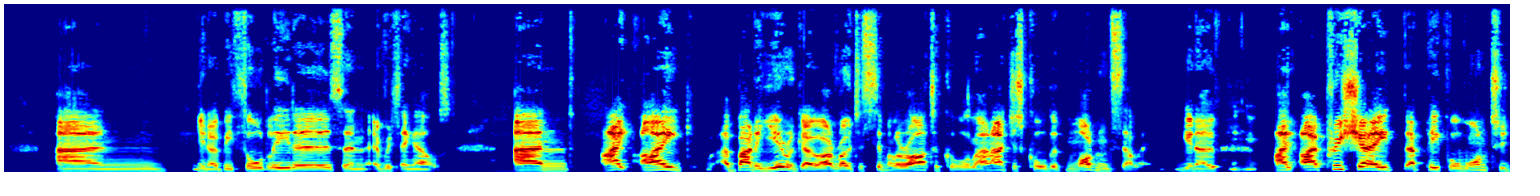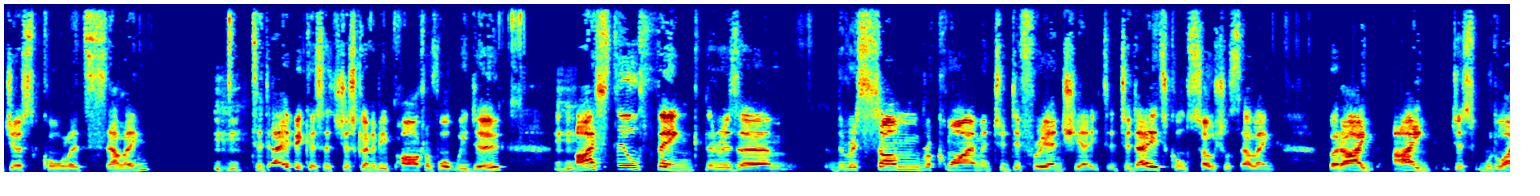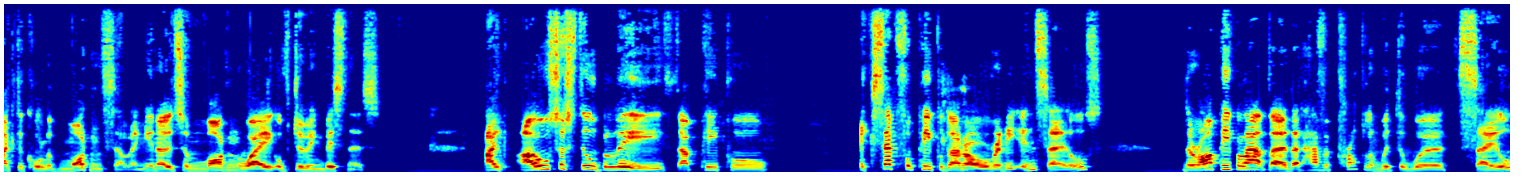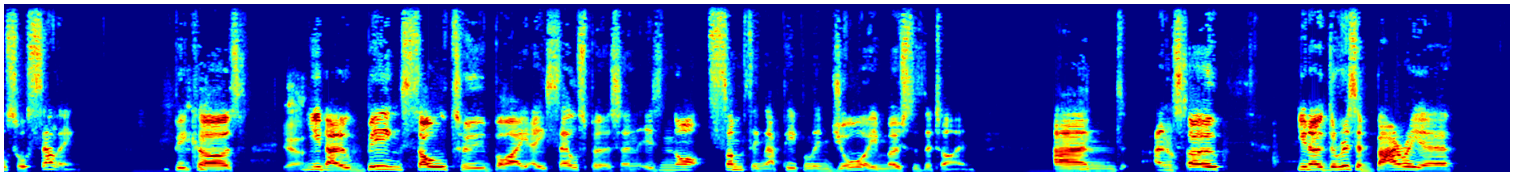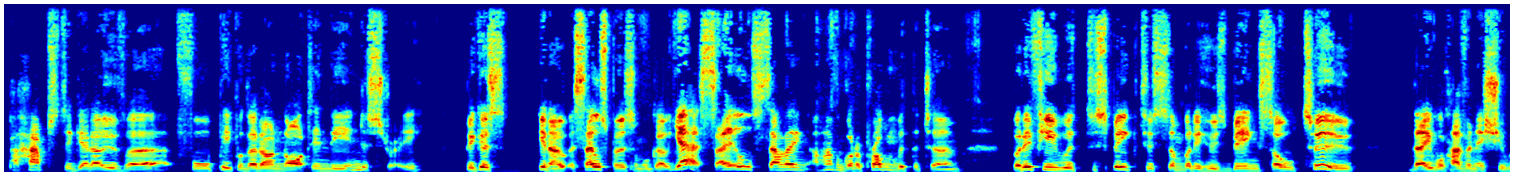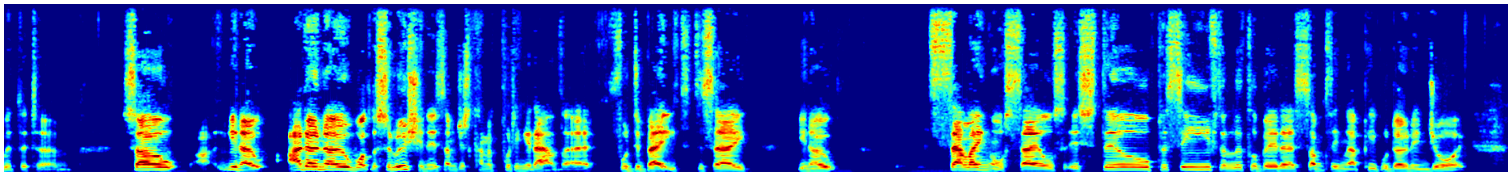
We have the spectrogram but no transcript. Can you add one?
and you know, be thought leaders and everything else. And I, I, about a year ago, I wrote a similar article and I just called it modern selling. You know, mm -hmm. I, I appreciate that people want to just call it selling mm -hmm. today because it's just going to be part of what we do. Mm -hmm. I still think there is a, um, there is some requirement to differentiate it. Today it's called social selling but I I just would like to call it modern selling. You know, it's a modern way of doing business. I I also still believe that people, except for people that are already in sales, there are people out there that have a problem with the word sales or selling, because. Yeah. you know, being sold to by a salesperson is not something that people enjoy most of the time. Mm-hmm. And, and so you know, there is a barrier perhaps to get over for people that are not in the industry because, you know, a salesperson will go, yeah, sales, selling, I haven't got a problem with the term. But if you were to speak to somebody who's being sold to, they will have an issue with the term. So, uh, you know, I don't know what the solution is. I'm just kind of putting it out there for debate to say, you know, selling or sales is still perceived a little bit as something that people don't enjoy.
